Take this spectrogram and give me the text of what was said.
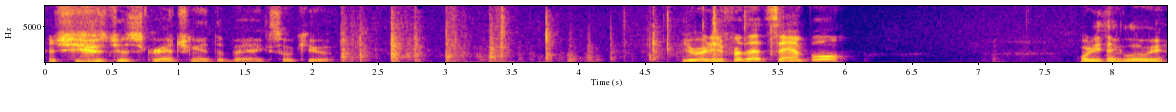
And she was just scratching at the bag. So cute. You ready for that sample? What do you think, Louie?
